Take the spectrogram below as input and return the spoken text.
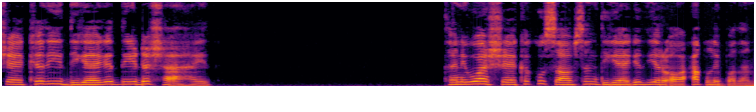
Sheekadii digaagadii dhasha ahayd. Tani waa sheeko ku saabsan digaagad yar oo caqli badan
